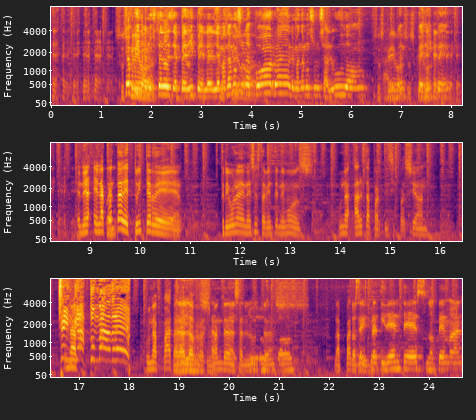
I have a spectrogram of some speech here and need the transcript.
¿Qué opinan ustedes de Pedipe? Le, le mandamos una porra, le mandamos un saludo. Suscribo, suscribo. Pedipe. En, la- en la cuenta de Twitter de Tribuna de Necios también tenemos una alta participación. ¡Chinga tu madre! Una patria nos manda Saludos, saludos. La Los patria. expresidentes, no teman,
